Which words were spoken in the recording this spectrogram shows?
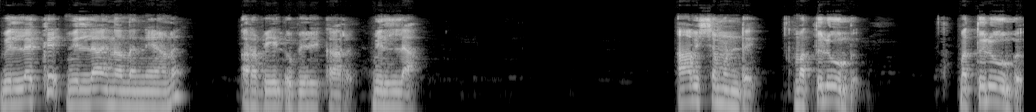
വില്ലക്ക് വില്ല എന്ന് തന്നെയാണ് അറബിയിൽ ഉപയോഗിക്കാറ്. വില്ല. ആവശ്യമുണ്ട്. മത്തുലൂബ് മത്തുലൂബ്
